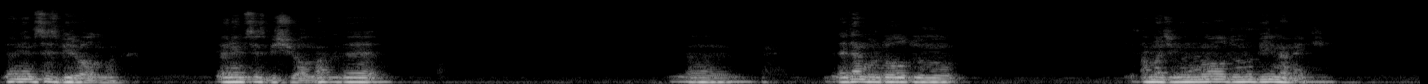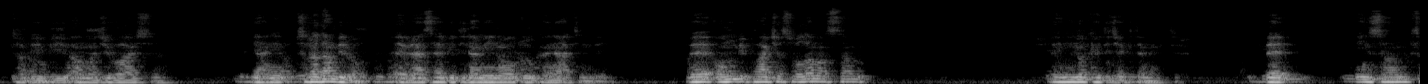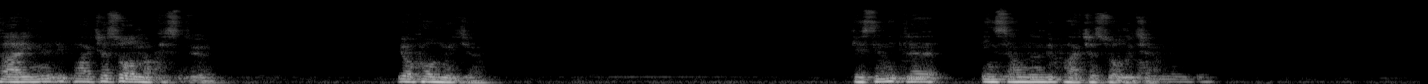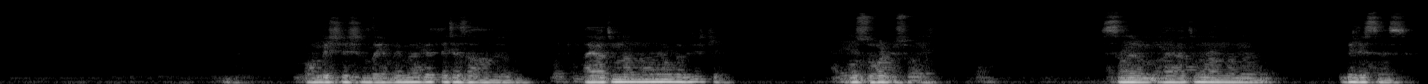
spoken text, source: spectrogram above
önemsiz biri olmak. Önemsiz bir şey olmak ve neden burada olduğumu, amacımın ne olduğunu bilmemek. Tabii bir amacı varsa. Yani sıradan biri ol. Evrensel bir dinamiğin olduğu kanaatindeyim. Ve onun bir parçası olamazsam beni yok edecek demektir. Ve insanlık tarihinin bir parçası olmak istiyorum. Yok olmayacağım. Kesinlikle insanlığın bir parçası olacağım. Hı. 15 yaşındayım ve müebbetle cezalandırıldım. Hayatımın anlamı ne olabilir ki? Bu zor bir soru. Sanırım hayatımın anlamı bilirsiniz.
